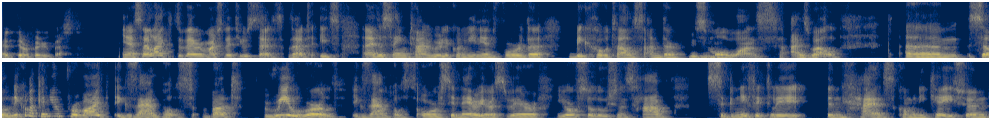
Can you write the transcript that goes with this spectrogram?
at their very best. Yes, I liked very much that you said that it's at the same time really convenient for the big hotels and the mm-hmm. small ones as well. Um, so, Nikola, can you provide examples, but real world examples or scenarios where your solutions have significantly enhanced communication,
